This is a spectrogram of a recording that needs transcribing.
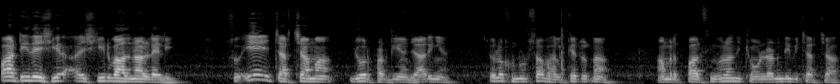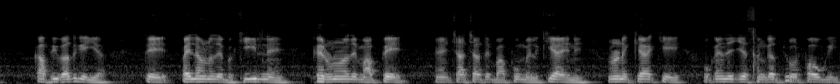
ਪਾਰਟੀ ਦੇ ਅਸ਼ੀਰ- ਅਸ਼ੀਰਵਾਦ ਨਾਲ ਲੈ ਲਈ। ਸੋ ਇਹ ਚਰਚਾਵਾਂ ਜ਼ੋਰ ਫੜਦੀਆਂ ਜਾ ਰਹੀਆਂ। ਚਲੋ ਖੰਡੂਰ ਸਾਹਿਬ ਹਲਕੇ ਤੋਂ ਤਾਂ ਅੰਮ੍ਰਿਤਪਾਲ ਸਿੰਘ ਹੋਰਾਂ ਦੀ ਚੋਣ ਲੜਨ ਦੀ ਵੀ ਚਰਚਾ ਕਾਫੀ ਵੱਧ ਗਈ ਆ ਤੇ ਪਹਿਲਾਂ ਉਹਨਾਂ ਦੇ ਵਕੀਲ ਨੇ, ਫਿਰ ਉਹਨਾਂ ਦੇ ਮਾਪੇ ਚਾਚਾ ਤੇ ਬਾਪੂ ਮਿਲ ਕੇ ਆਏ ਨੇ। ਉਹਨਾਂ ਨੇ ਕਿਹਾ ਕਿ ਉਹ ਕਹਿੰਦੇ ਜੇ ਸੰਗਤ ਜ਼ੋਰ ਪਾਊਗੀ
